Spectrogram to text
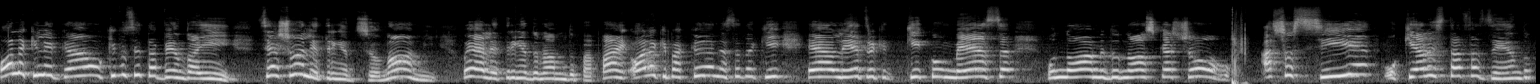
Olha que legal, o que você está vendo aí? Você achou a letrinha do seu nome? Ou é a letrinha do nome do papai? Olha que bacana, essa daqui é a letra que, que começa o nome do nosso cachorro. Associa o que ela está fazendo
